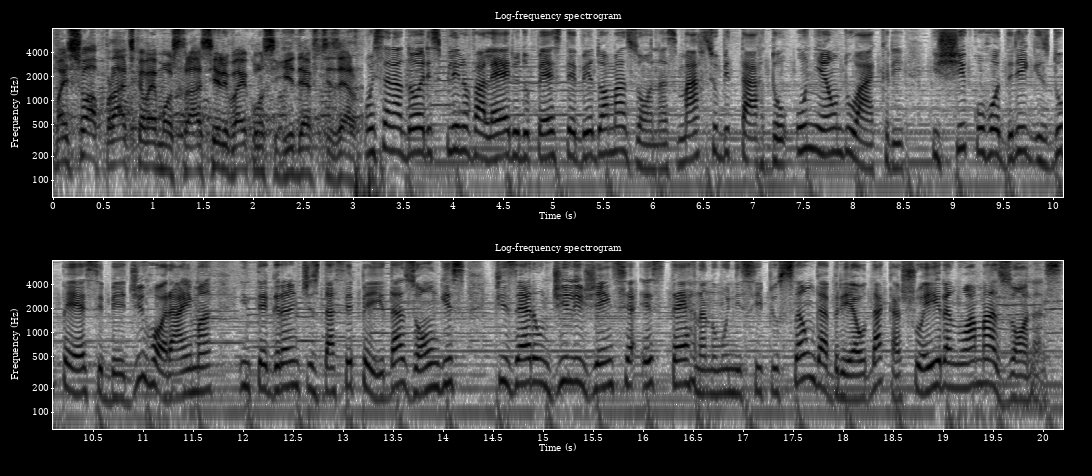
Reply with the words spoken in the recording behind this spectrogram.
mas só a prática vai mostrar se ele vai conseguir déficit zero. Os senadores Plínio Valério, do PSDB do Amazonas, Márcio Bitar, do União do Acre e Chico Rodrigues, do PSB de Roraima, integrantes da CPI das ONGs, fizeram diligência externa no município São Gabriel da Cachoeira, no Amazonas.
